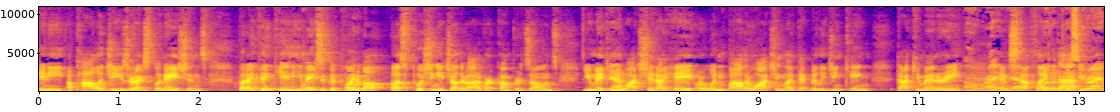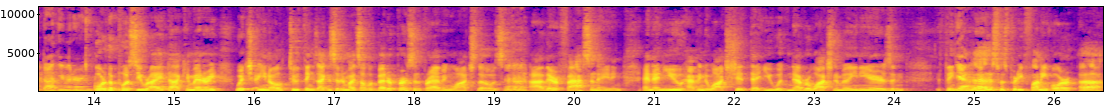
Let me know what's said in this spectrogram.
any apologies or explanations. But I think he makes a good point about us pushing each other out of our comfort zones. You making Yeah. me watch shit I hate or wouldn't bother watching, like that Billie Jean King documentary Oh, right. and yeah. stuff Or like the that Pussy Riot documentary. or the Pussy Riot documentary, which you know, two things I consider myself a better person for having watched those. Uh-huh. uh they're fascinating, and then you having to watch shit that you would never watch in a million years, and thinking, Yeah. "Yeah, this was pretty funny," or "Uh,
